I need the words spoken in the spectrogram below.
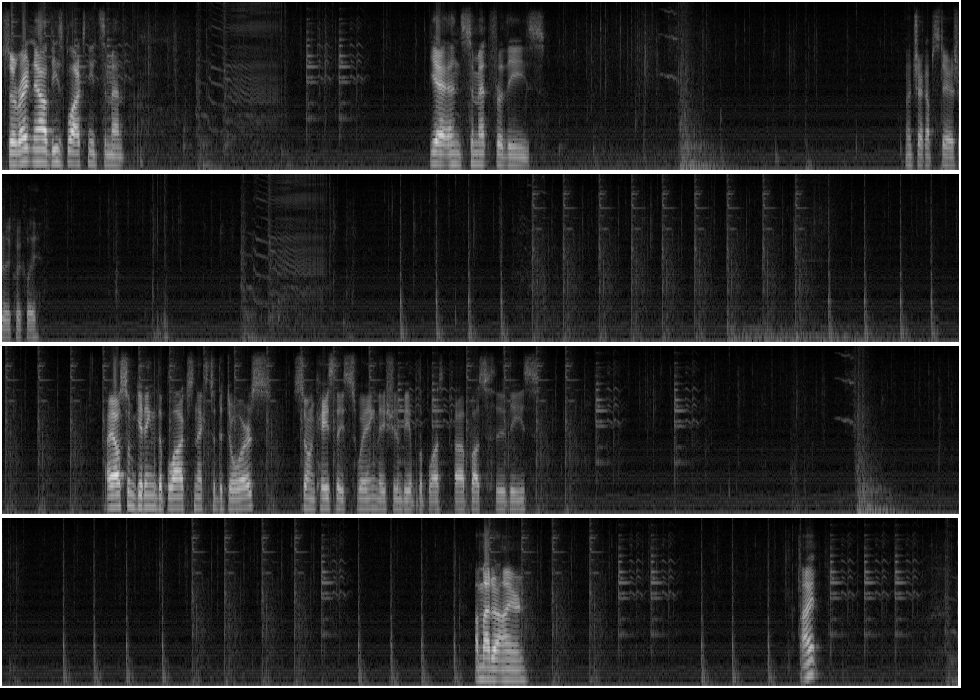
So right now, these blocks need cement. Yeah, and cement for these. I'm gonna check upstairs really quickly. I also am getting the blocks next to the doors. So in case they swing, they shouldn't be able to bust, uh, bust through these. I'm out of iron. I...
